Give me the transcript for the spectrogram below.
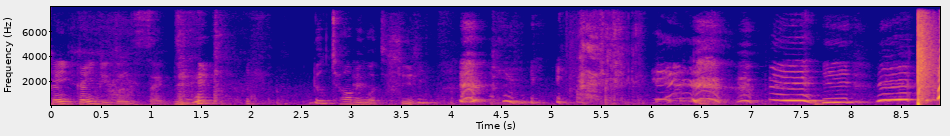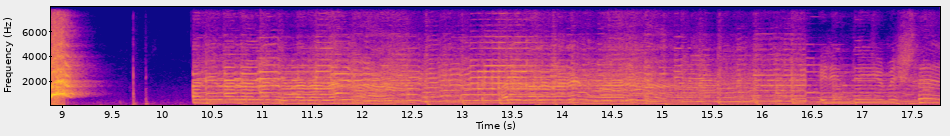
can you can you do it on this side? Don't tell me what to do. Elindeyim işte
